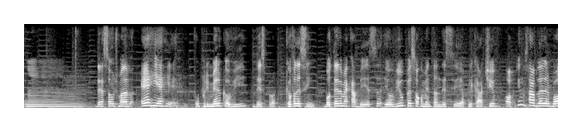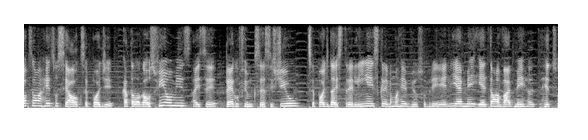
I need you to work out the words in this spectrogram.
Hum, dessa última RRR. Foi o primeiro que eu vi desse pro... Que eu falei assim, botei na minha cabeça, eu vi o pessoal comentando desse aplicativo. Ó, pra quem não sabe, Letterboxd é uma rede social que você pode catalogar os filmes, aí você pega o filme que você assistiu, você pode dar estrelinha e escrever uma review sobre ele, e é meio, ele tem uma vibe meio re- rede social.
